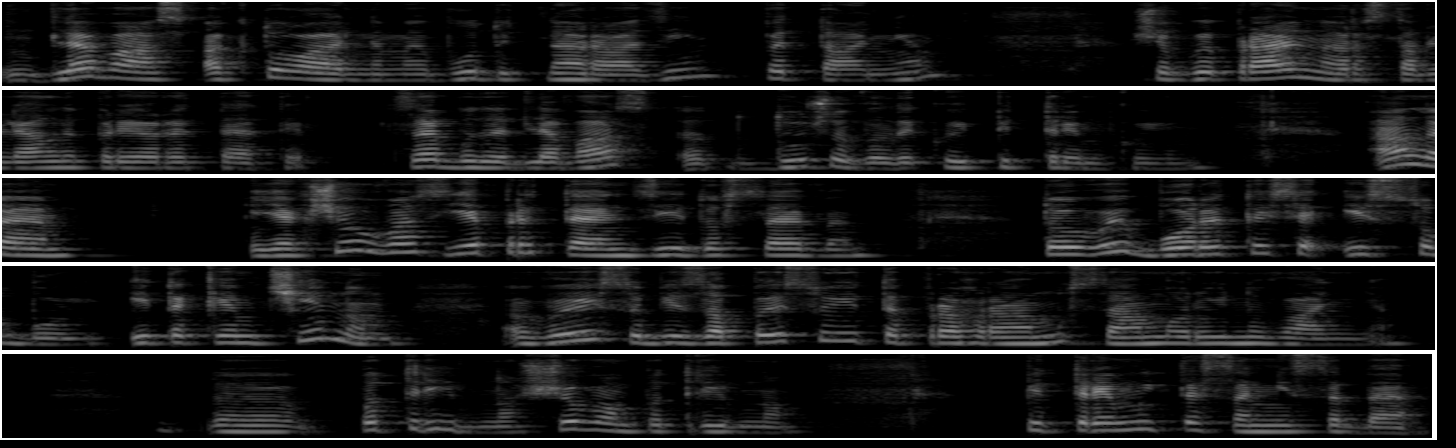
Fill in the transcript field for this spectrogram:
Для вас актуальними будуть наразі питання, щоб ви правильно розставляли пріоритети. Це буде для вас е, дуже великою підтримкою. Але якщо у вас є претензії до себе, то ви боретеся із собою. І таким чином ви собі записуєте програму саморуйнування. Е, Потрібно, що вам потрібно? Підтримуйте самі себе.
